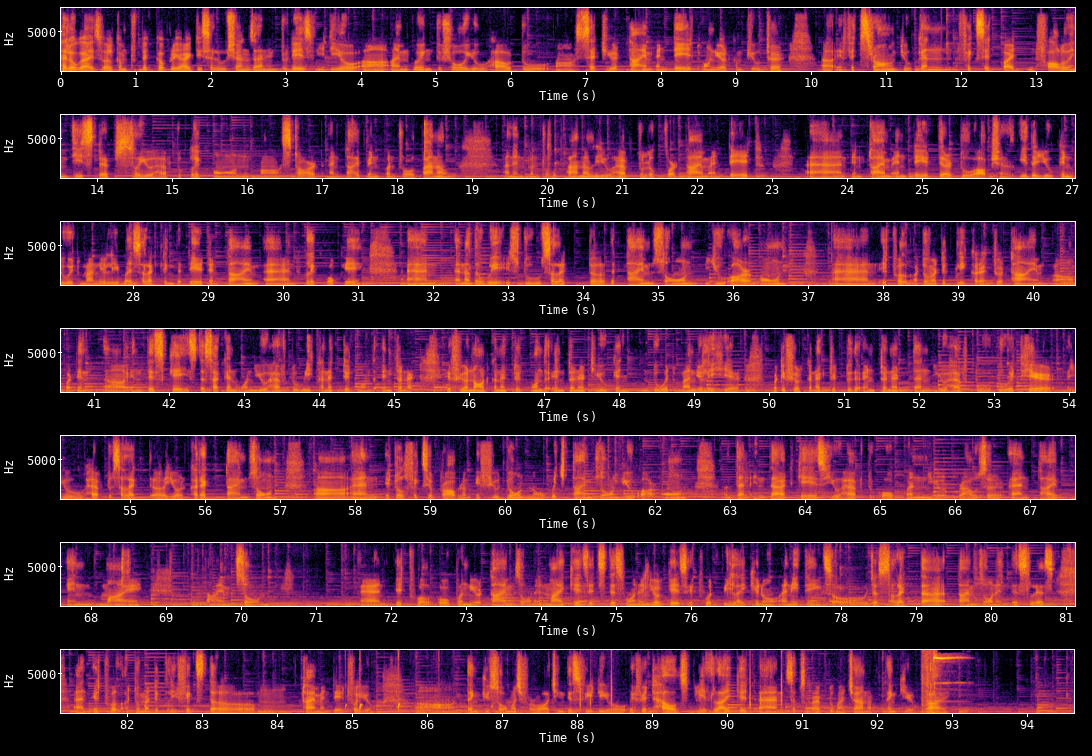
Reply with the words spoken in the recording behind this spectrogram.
Hello guys, welcome to Techcovery IT Solutions and in today's video uh, I'm going to show you how to uh, set your time and date on your computer. Uh, if it's wrong you can fix it by following these steps. So you have to click on uh, start and type in control panel and in control panel you have to look for time and date and in time and date there are two options. Either you can do it manually by selecting the date and time and click ok. And another way is to select uh, the time zone you are on and it will automatically correct your time uh, but in uh, in this case the second one you have to be connected on the internet. If you're not connected on the internet you can do it manually here. But if you're connected to the internet then you have to do it here. You have to select uh, your correct time zone uh, and it will fix your problem. If you don't know which time zone you are on then in that case you have to open your browser and type in my time zone. And it will open your time zone. In my case it's this one. In your case it would be like you know anything. So just select that time zone in this list and it will automatically fix the um, time and date for you. Uh, thank you so much for watching this video. If it helps please like it and subscribe to my channel. Thank you. Bye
